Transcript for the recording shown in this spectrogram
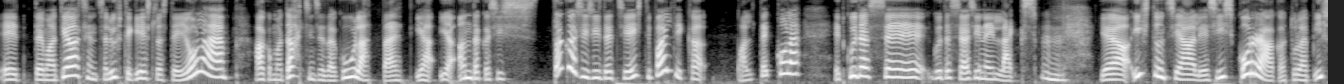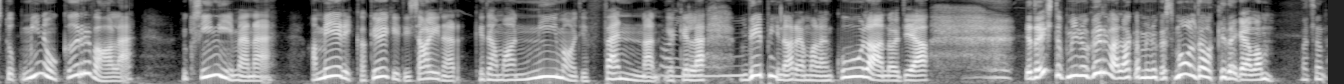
et ma teadsin, et seal ühtegi eestlast ei ole, aga ma tahtsin seda kuulata, et ja, ja anda ka siis tagasisidet siia Eesti Baltika Baltekole, et kuidas see, kuidas see asi neil läks mm. -hmm. ja istun seal ja siis korraga tuleb, istub minu kõrvale üks inimene, Ameerika köögidisainer, keda ma niimoodi fännan ja kelle webinare ma olen kuulanud ja ja ta istub minu kõrval, hakkab minuga small talk'i tegema. Ma ütlesin,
